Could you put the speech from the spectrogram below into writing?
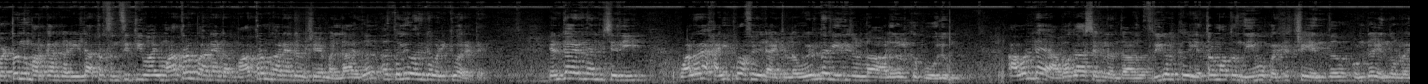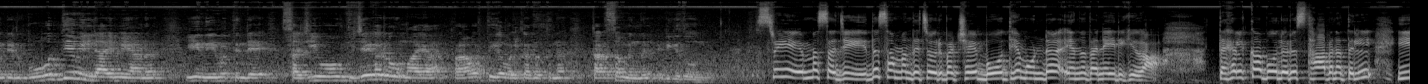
പെട്ടെന്ന് മറക്കാൻ കഴിയില്ല. അത്ര സെൻസിറ്റീവായി മാത്രം കാണേണ്ട മാത്രം കാണേണ്ട വിഷയമല്ല ഇത്. അത് തെളിവ് അതിന്റെ വഴിക്ക് വരട്ടെ. എന്തായിരുന്നാലും ശരി വളരെ ഹൈ പ്രൊഫൈൽ ആയിട്ടുള്ള ഉയർന്ന രീതിയിലുള്ള ആളുകൾക്ക് പോലും അവരുടെ അവകാശങ്ങൾ എന്താണ്? സ്ത്രീകൾക്ക് എത്രമാത്രം നിയമപരിരക്ഷ എന്ത് ഉണ്ട് എന്നുള്ളതിന്റെ ഒരു ബോധ്യമില്ലായ്മയാണ് ഈ നിയമത്തിന്റെ സജീവവും വിജയകരവുമായ പ്രാവർത്തികവൽക്കരണത്തിന് തടസ്സമെന്ന് എനിക്ക് തോന്നുന്നു. ശ്രീ എം എസ് സജി ഇത് സംബന്ധിച്ച് ഒരുപക്ഷെ ബോധ്യമുണ്ട് എന്ന് തന്നെ ഇരിക്കുക. തെഹൽക്ക പോലൊരു സ്ഥാപനത്തിൽ ഈ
